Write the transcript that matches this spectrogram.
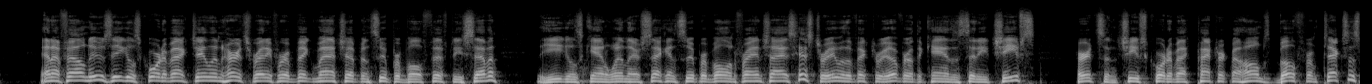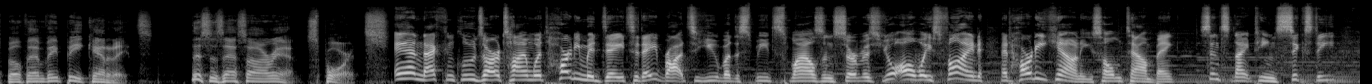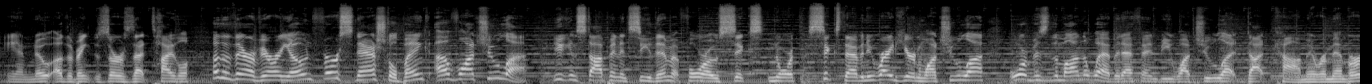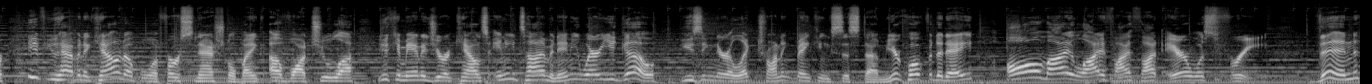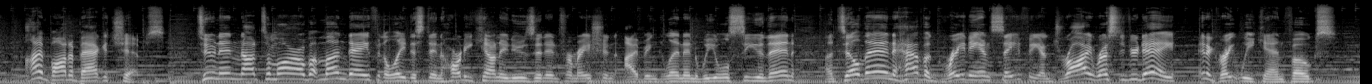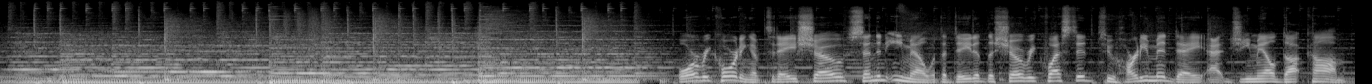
NFL news Eagles quarterback Jalen Hurts ready for a big matchup in Super Bowl 57. The Eagles can win their second Super Bowl in franchise history with a victory over the Kansas City Chiefs. Hurts and Chiefs quarterback Patrick Mahomes, both from Texas, both MVP candidates. This is SRN Sports. And that concludes our time with Hardee Midday today, brought to you by the speed, smiles, and service you'll always find at Hardee County's hometown bank since 1960, and no other bank deserves that title other than our very own First National Bank of Wauchula. You can stop in and see them at 406 North 6th Avenue right here in Wauchula, or visit them on the web at fnbwauchula.com. And remember, if you have an account open with First National Bank of Wauchula, you can manage your accounts anytime and anywhere you go using their electronic banking system. Your quote for today All my life I thought air was free. Then I bought a bag of chips. Tune in not tomorrow, but Monday for the latest in Hardee County news and information. I've been Glenn, and we will see you then. Until then, have a great and safe and dry rest of your day and a great weekend, folks. or recording of today's show, send an email with the date of the show requested to hardeemidday at gmail.com.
